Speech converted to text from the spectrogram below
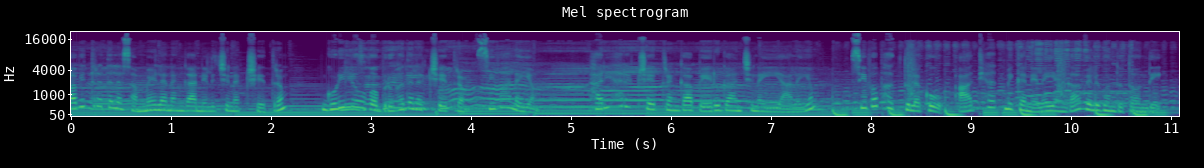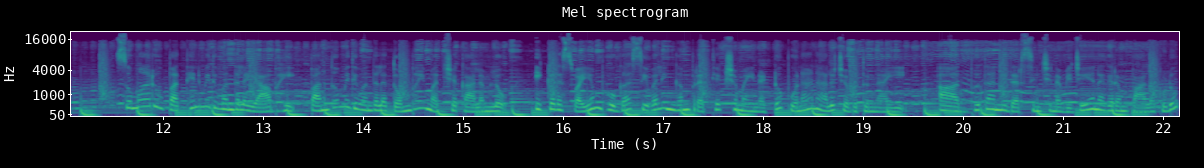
పవిత్రతల సమ్మేళనంగా నిలిచిన క్షేత్రం గుడిలోవ బృహదల క్షేత్రం శివాలయం. హరిహర క్షేత్రంగా పేరుగాంచిన ఈ ఆలయం శివభక్తులకు ఆధ్యాత్మిక నిలయంగా వెలుగొందుతోంది. సుమారు పద్దెనిమిది వందల యాభై పంతొమ్మిది వందల తొంభై మధ్య కాలంలో ఇక్కడ స్వయంభూగా శివలింగం ప్రత్యక్షమైనట్టు పురాణాలు చెబుతున్నాయి. ఆ అద్భుతాన్ని దర్శించిన విజయనగరం పాలకుడు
